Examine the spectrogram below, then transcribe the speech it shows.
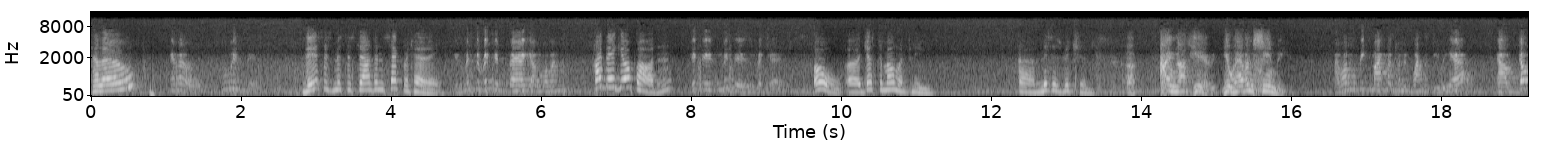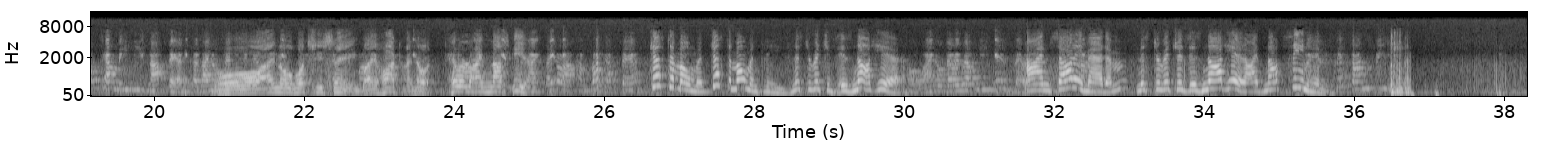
Hello? Hello. Who is this? This is Mr. Stanton's secretary. Is Mr. Richards there, young woman? I beg your pardon. This is Mrs. Richards. Oh, uh, just a moment, please. Uh, Mrs. Richards. Uh, I'm not here. You haven't seen me. I want to speak to my husband at once. Do you hear? Now, don't tell me he's not there because I know... Oh, I know what she's saying. By heart, I know it. Tell her I'm not Yes, here. I say, or I'll come right up there. Just a moment, just a moment, please. Mr. Richards is not here. Oh, I know very well he is there. I'm sorry, madam. Mr. Richards is not here. I've not seen him. insist on.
